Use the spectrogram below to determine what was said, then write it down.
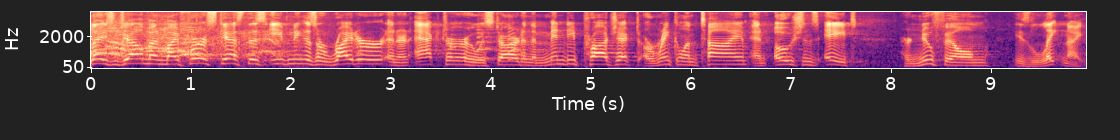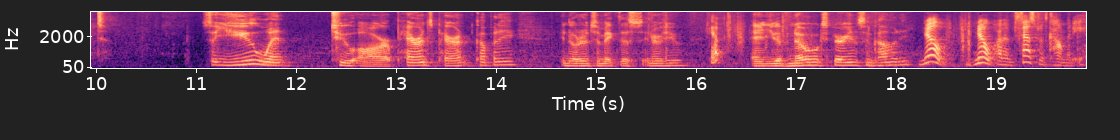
Ladies and gentlemen, my first guest this evening is a writer and an actor who has starred in The Mindy Project, A Wrinkle in Time, and Ocean's 8. Her new film is Late Night. So you went to our parents' parent company in order to make this interview? Yep. And you have no experience in comedy? No, no, I'm obsessed with comedy.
